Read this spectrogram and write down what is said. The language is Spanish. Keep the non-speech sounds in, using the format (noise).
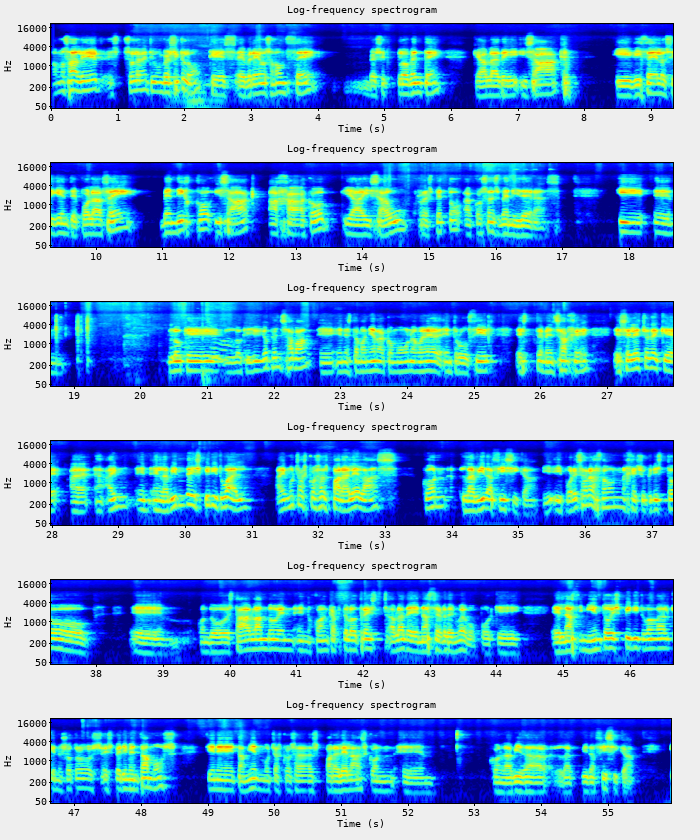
Vamos a leer solamente un versículo, que es Hebreos 11, versículo 20, que habla de Isaac y dice lo siguiente, por la fe bendijo Isaac a Jacob y a Isaú respecto a cosas venideras. Y em, lo, que, lo que yo pensaba eh, en esta mañana como una manera de introducir este mensaje es el hecho de que eh, hay, en, la vida espiritual hay muchas cosas paralelas con la vida física. Y, por esa razón Jesucristo, eh, cuando está hablando en, Juan capítulo 3, habla de nacer de nuevo, porque el nacimiento espiritual que nosotros experimentamos tiene también muchas cosas paralelas con, eh, con la, vida, la vida física.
